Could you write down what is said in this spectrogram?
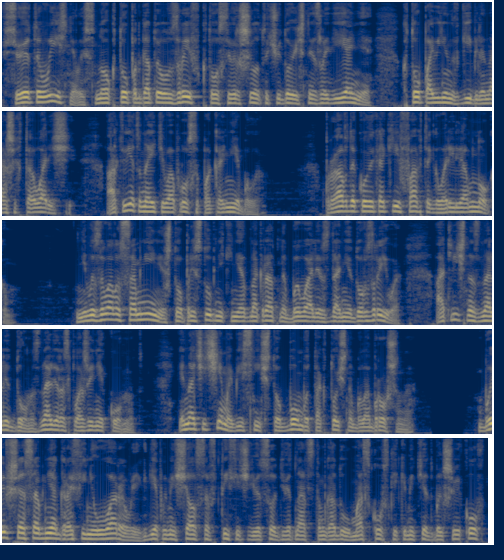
Все это выяснилось, но кто подготовил взрыв, кто совершил это чудовищное злодеяние, кто повинен в гибели наших товарищей, ответа на эти вопросы пока не было. Правда, кое-какие факты говорили о многом. Не вызывало сомнения, что преступники неоднократно бывали в здании до взрыва, отлично знали дом, знали расположение комнат. Иначе чем объяснить, что бомба так точно была брошена? Бывший особняк графини Уваровой, где помещался в 1919 году Московский комитет большевиков,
